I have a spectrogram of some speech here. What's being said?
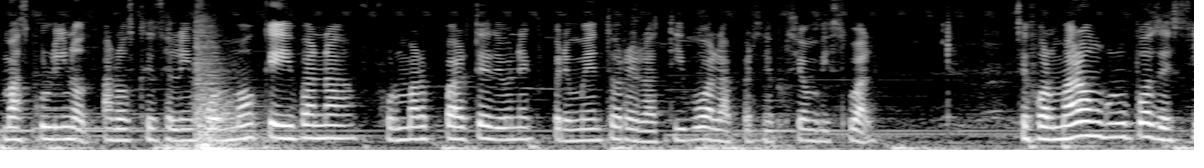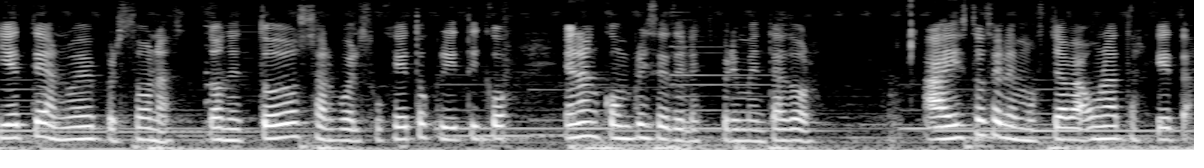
masculinos a los que se le informó que iban a formar parte de un experimento relativo a la percepción visual. Se formaron grupos de 7 a 9 personas, donde todos, salvo el sujeto crítico, eran cómplices del experimentador. A esto se le mostraba una tarjeta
